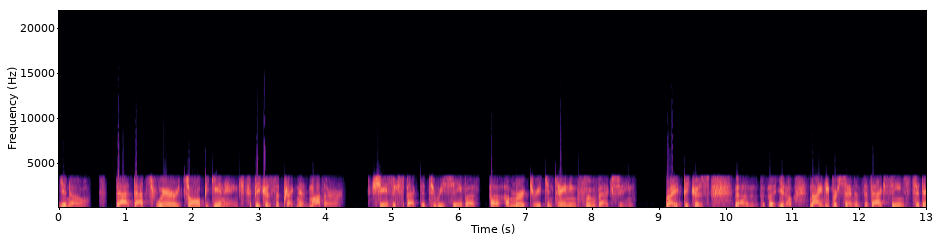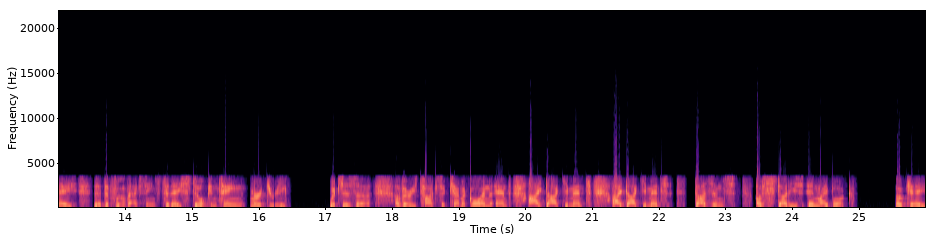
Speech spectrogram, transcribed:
you know that that's where it's all beginning because the pregnant mother she's expected to receive a, a, a mercury containing flu vaccine right? Because uh, uh you know, ninety percent of the vaccines today, the, the flu vaccines today, still contain mercury which is a, a very toxic chemical. And, and I document I document dozens of studies in my book okay,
